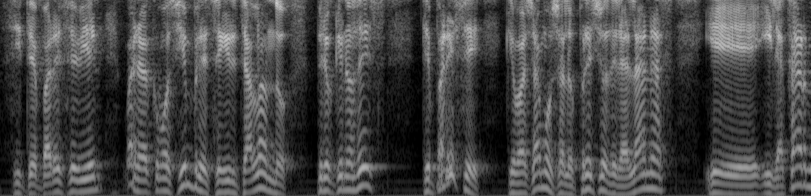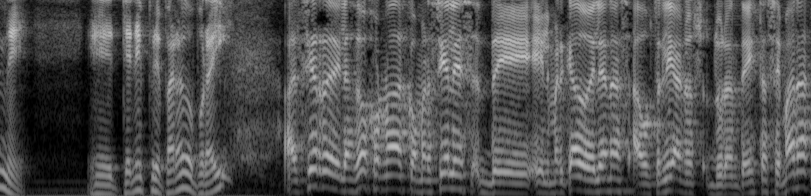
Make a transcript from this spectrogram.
si te parece bien, bueno, como siempre, seguir charlando, pero que nos des, ¿te parece que vayamos a los precios de las lanas eh, y la carne? Eh, ¿Tenés preparado por ahí? Al cierre de las dos jornadas comerciales del mercado de lanas australianos durante esta semana,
